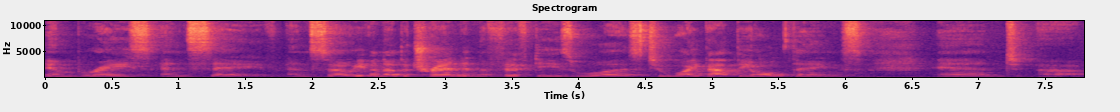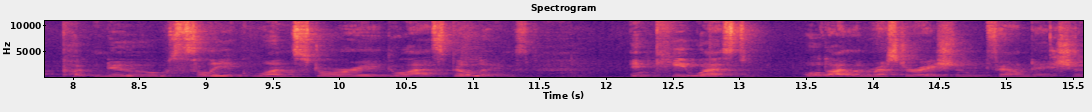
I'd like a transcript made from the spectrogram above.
embrace and save. And so even though the trend in the 50s was to wipe out the old things and uh, put new, sleek, one-story glass buildings. In Key West, Old Island Restoration Foundation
